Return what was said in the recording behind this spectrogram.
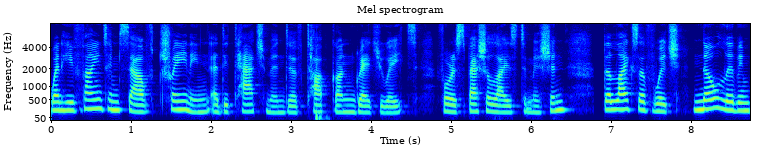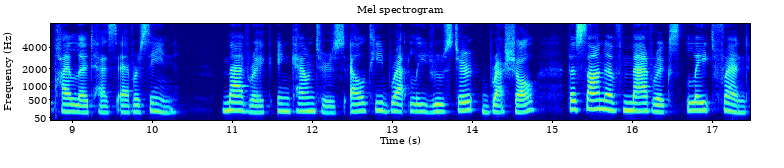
when he finds himself training a detachment of Top Gun graduates for a specialized mission, the likes of which no living pilot has ever seen. Maverick encounters L.T. Bradley Rooster Brashaw, the son of Maverick's late friend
